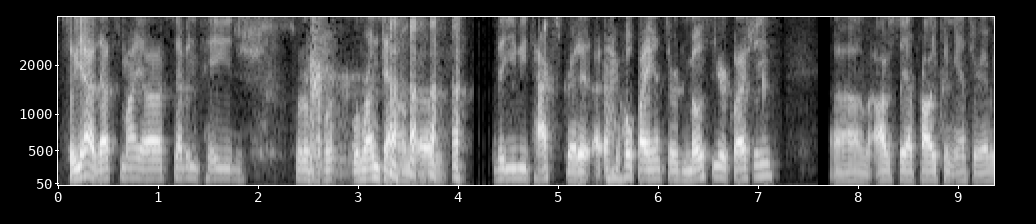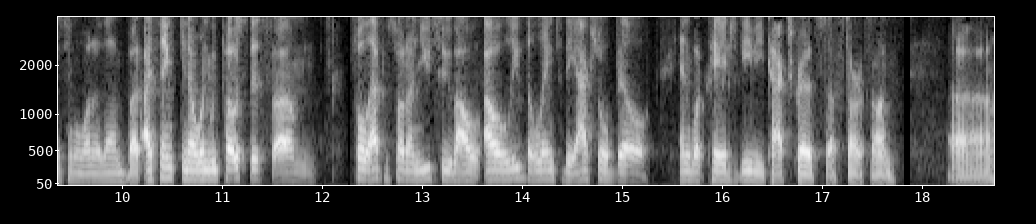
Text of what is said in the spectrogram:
so yeah, that's my uh, seven-page sort of rundown of the EV tax credit. I hope I answered most of your questions. Um, obviously, I probably couldn't answer every single one of them, but I think you know when we post this um, full episode on YouTube, I'll I'll leave the link to the actual bill and what page the EV tax credit stuff starts on. Uh,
